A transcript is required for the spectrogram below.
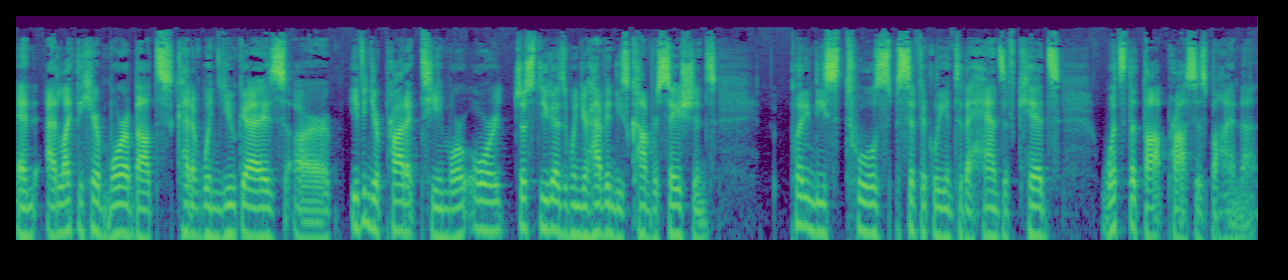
And I'd like to hear more about kind of when you guys are, even your product team, or, or just you guys when you're having these conversations, putting these tools specifically into the hands of kids. What's the thought process behind that?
